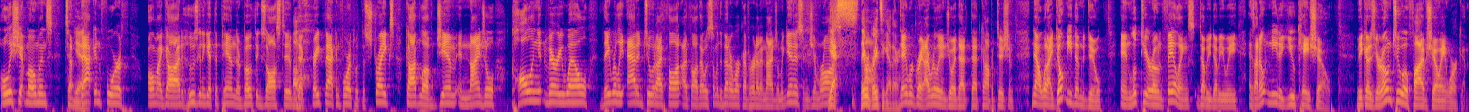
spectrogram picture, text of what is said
holy shit moments to Yeah. back and forth. Oh my God, who's going to get the pin? They're both exhausted. That great back and forth with the strikes. God love Jim and Nigel calling it very well. They really added to it, I thought. I thought that was some of the better work I've heard out of Nigel McGuinness and Jim Ross. Yes, they were Uh, great together. They were great. I really enjoyed that that competition. Now, what I don't need them to do, and look to your own failings, WWE, is I don't need a UK show because your own 205 show ain't working,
